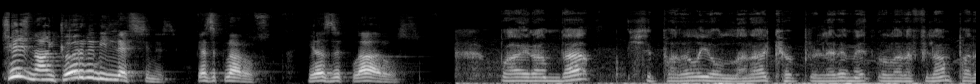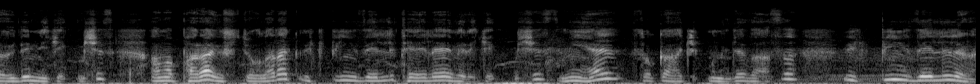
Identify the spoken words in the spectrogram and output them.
Siz nankör bir milletsiniz. Yazıklar olsun. Yazıklar olsun. bayramda işte paralı yollara, köprülere, metrolara filan para ödemeyecekmişiz. Ama para üstü olarak 3150 TL verecekmişiz. Niye? Sokağa çıkmanın cezası 3150 lira.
